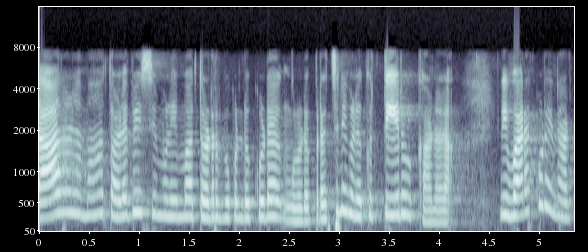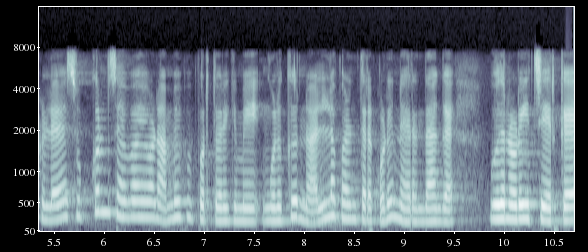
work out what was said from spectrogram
தாராளமாக தொலைபேசி மூலிமா தொடர்பு கொண்டு கூட உங்களோட பிரச்சனைகளுக்கு தீர்வு காணலாம். இனி வரக்கூடிய நாட்களில் சுக்கரன் செவ்வாயோட அமைப்பு பொறுத்த வரைக்குமே உங்களுக்கு நல்ல பலன் தரக்கூடிய நேரம் தாங்க. புதனுடைய சேர்க்கை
